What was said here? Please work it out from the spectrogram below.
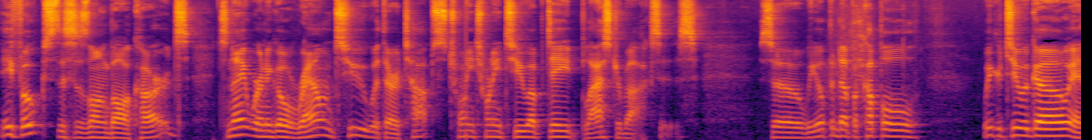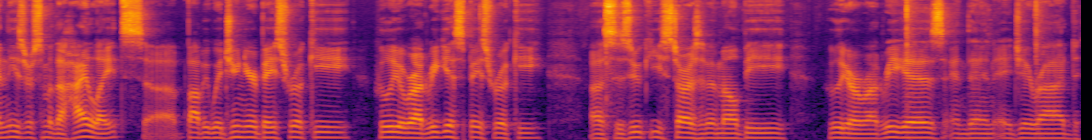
Hey folks, this is Long Ball Cards. Tonight we're going to go round two with our Topps 2022 update blaster boxes. So we opened up a couple week or two ago, and these are some of the highlights. Uh, Bobby Witt Jr. base rookie, Julio Rodriguez base rookie, uh, Suzuki Stars of MLB, Julio Rodriguez, and then a J-Rod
